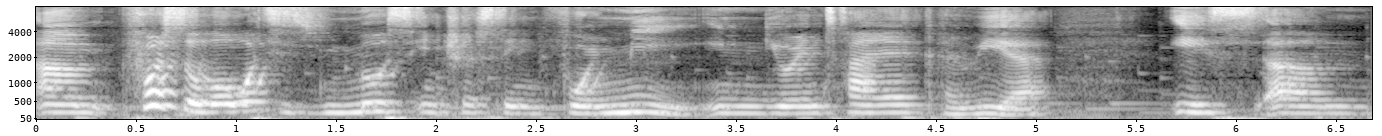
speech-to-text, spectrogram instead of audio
Um, first of all, what is most interesting for me in your entire career is um,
